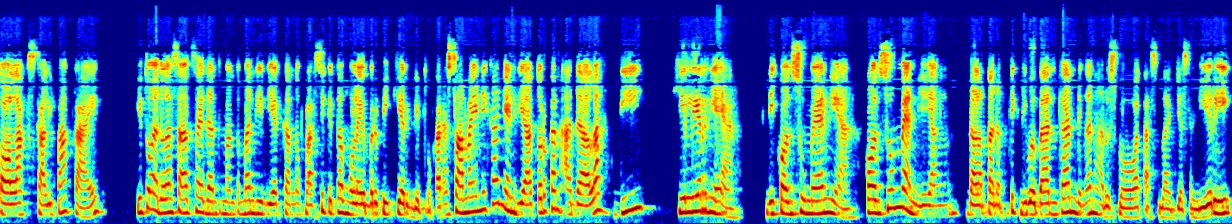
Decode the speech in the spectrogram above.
tolak sekali pakai itu adalah saat saya dan teman-teman di diet kantong plastik kita mulai berpikir gitu. Karena selama ini kan yang diatur kan adalah di hilirnya, di konsumennya. Konsumen yang dalam tanda petik dibebankan dengan harus bawa tas belanja sendiri,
